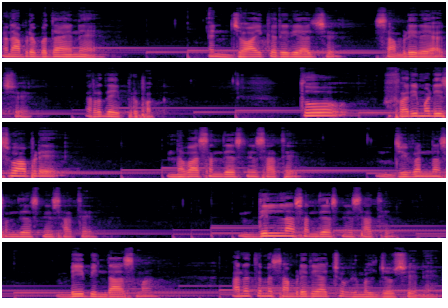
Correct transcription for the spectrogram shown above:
અને આપણે બધા એને એન્જોય કરી રહ્યા છે, સાંભળી રહ્યા છે, હૃદયપૂર્વક. તો ફરી મળીશું આપણે નવા સંદેશની સાથે, જીવનના સંદેશની સાથે, દિલના સંદેશની સાથે, બી બિંદાસમાં. અને તમે સાંભળી રહ્યા છો વિમલ જોશીને.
